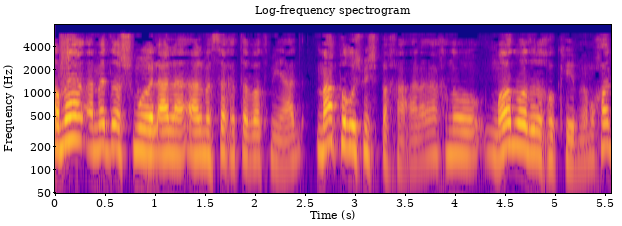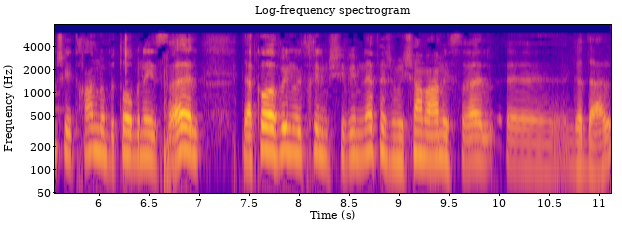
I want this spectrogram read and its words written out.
אומר המדרש שמואל על, על מסכת אבות מיד, מה פירוש משפחה? אנחנו מאוד מאוד רחוקים. נכון שהתחלנו בתור בני ישראל, יעקב אבינו התחיל עם 70 נפש ומשם עם ישראל אה, גדל,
